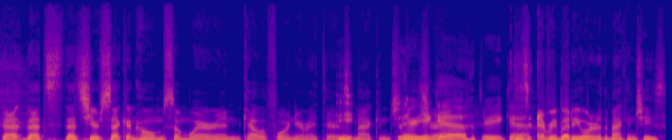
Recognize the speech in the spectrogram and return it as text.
that that's that's your second home somewhere in California, right there. It's mac and cheese. there you right? go there you go Does everybody order the mac and cheese?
